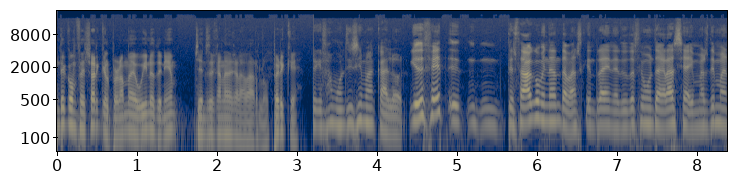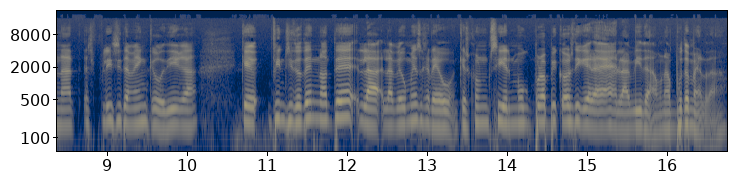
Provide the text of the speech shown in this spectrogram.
hem de confessar que el programa d'avui no teníem gens de gana de gravar-lo. Per què? Perquè fa moltíssima calor. Jo, de fet, eh, t'estava comentant abans que entrava i a tu t'ha fet molta gràcia i m'has demanat explícitament que ho diga que fins i tot em note la, la veu més greu, que és com si el meu propi cos diguera eh, la vida, una puta merda,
